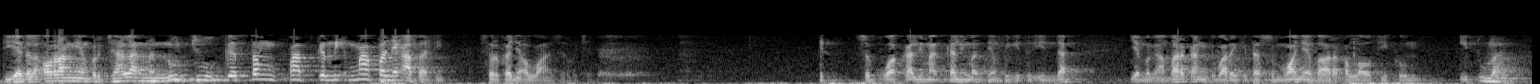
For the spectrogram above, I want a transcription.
dia adalah orang yang berjalan menuju ke tempat kenikmatan yang abadi. Surganya Allah Azza wa Sebuah kalimat-kalimat yang begitu indah yang menggambarkan kepada kita semuanya barakallahu fikum itulah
